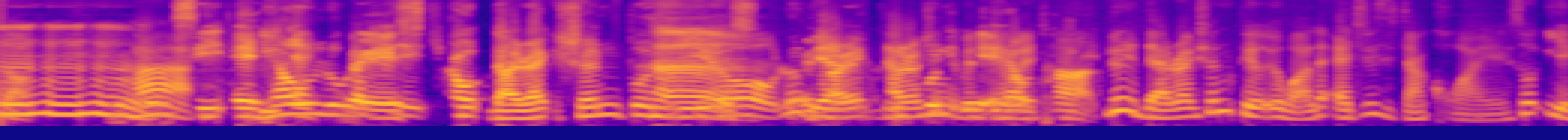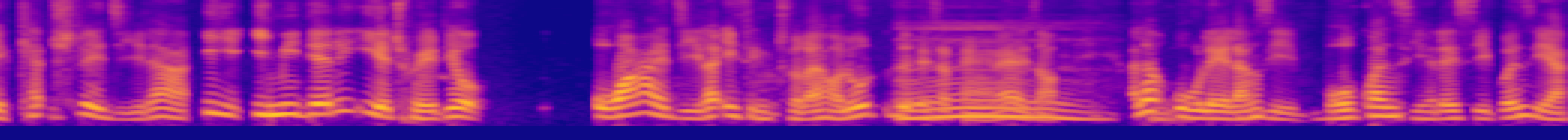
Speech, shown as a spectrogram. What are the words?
就，啊，是会晓你嘅 stroke direction 半掉，你 direction 会晓拍，你 direction 掉嘅话咧，actually 是真快嘅，所以伊 catch 你字啦，伊 immediately 伊会吹掉。 我嘅字咧，一成出嚟后，你你实定咧就，啊咧有啲人是冇关系，你 sequence 啊，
